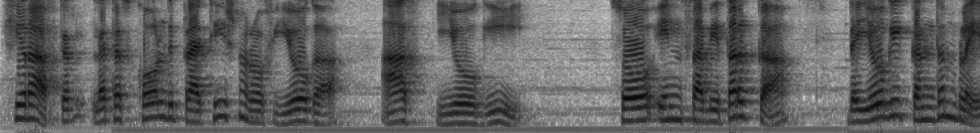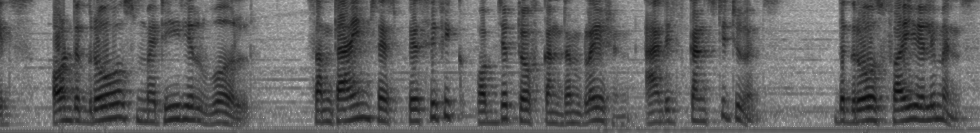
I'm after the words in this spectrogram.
hereafter let us call the practitioner of yoga as yogi. So in Savitarka, the yogi contemplates on the gross material world sometimes a specific object of contemplation and its constituents, the gross five elements,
